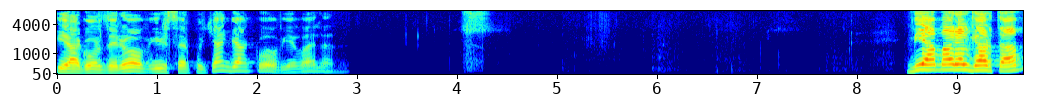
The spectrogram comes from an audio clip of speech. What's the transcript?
իրագործերով, իր սրբության կյանքով եւ այլն։ Մի համարել գարտամ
